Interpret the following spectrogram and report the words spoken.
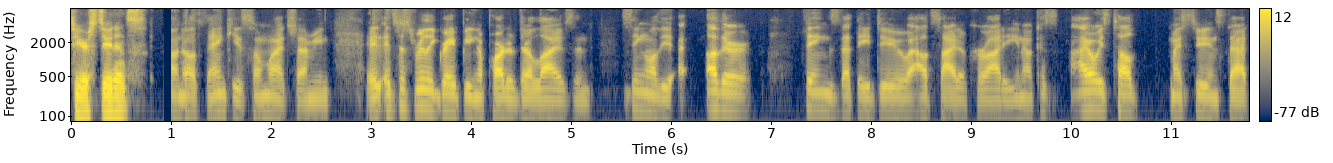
to your students. Oh no, thank you so much. I mean, it, it's just really great being a part of their lives and seeing all the uh, other things that they do outside of karate. You know, because I always tell my students that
